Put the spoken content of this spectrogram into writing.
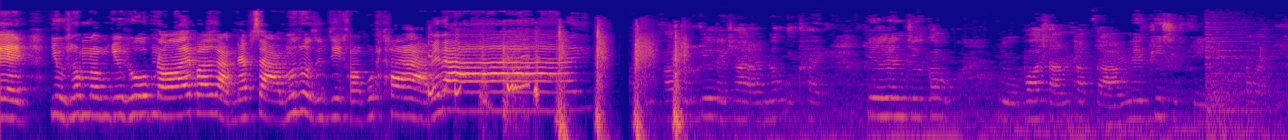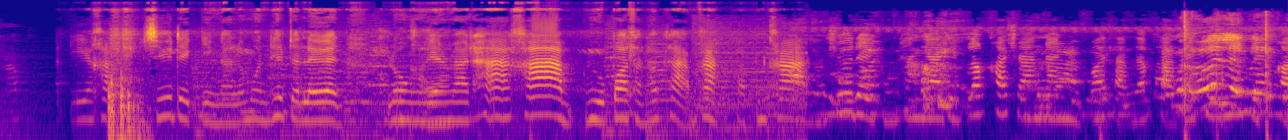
27 อยู่ชมรม YouTube น้อยป .3 ทับ3รุ่น64ขอบคุณค่ะ บ๊ายบาย ป .3 ทับ3เลขที่ 14 สวัสดีครับ สวัสดีค่ะ ผมชื่อเด็กหญิงนารมนเทพเจริญ โรงเรียนวัดท่าข้าม อยู่ป .3 ทับ3ค่ะ ขอบคุณค่ะ ชื่อเด็กหญิงธัญญาทิพย์ลักษชานันท์อยู่ป .3 ทับ3เลขที่20ค่ะ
